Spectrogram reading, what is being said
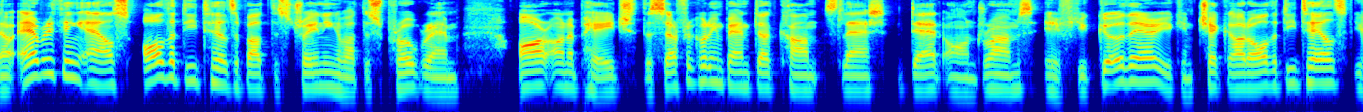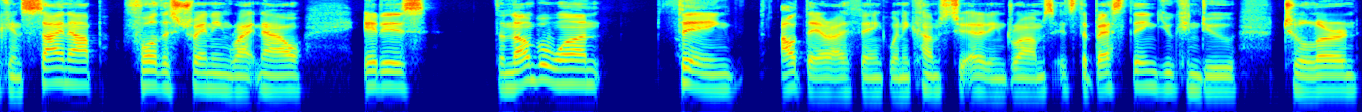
Now everything else, all the details about this training, about this program are on a page, the selfrecordingband.com slash dead on drums. If you go there, you can check out all the details. You can sign up for this training right now. It is the number one thing out there, I think, when it comes to editing drums. It's the best thing you can do to learn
